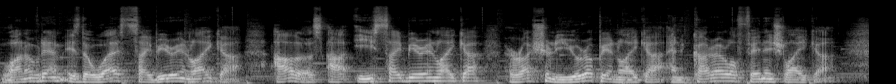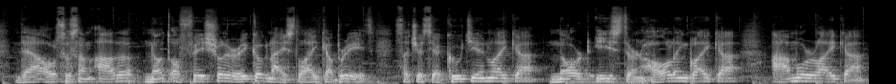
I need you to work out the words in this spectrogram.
One of them is the West Siberian Laika, others are East Siberian Laika, Russian European Laika and Karelo-Finnish Laika. There are also some other not officially recognized Laika breeds, such as Yakutian Laika, Northeastern Hauling Laika, Amur Laika,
